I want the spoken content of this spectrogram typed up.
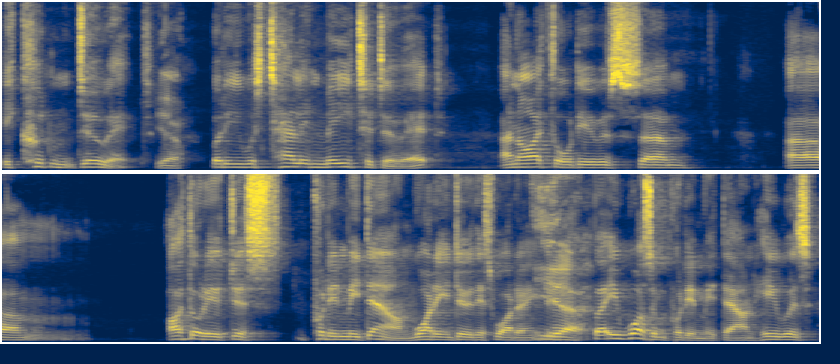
He couldn't do it Yeah. but he was telling me to do it, and I thought he was. Um, um, I thought he was just putting me down. Why don't you do this? Why don't you Yeah. that? But he wasn't putting me down. He was,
